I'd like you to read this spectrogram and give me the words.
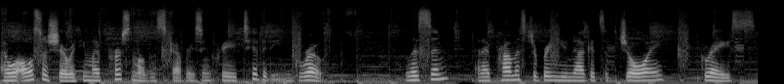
I will also share with you my personal discoveries in creativity and growth. Listen, and I promise to bring you nuggets of joy, grace,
